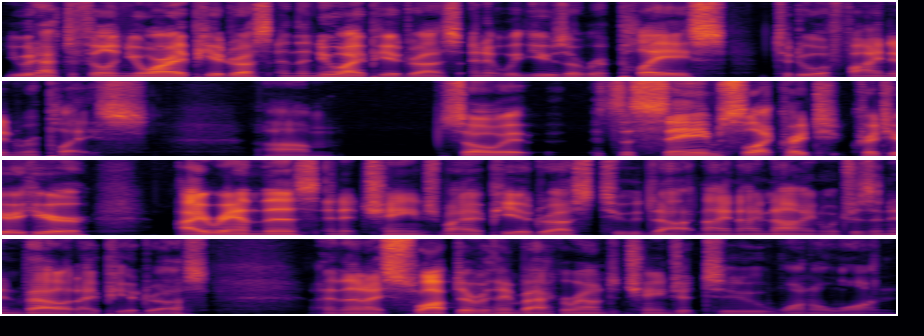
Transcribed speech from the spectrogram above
You would have to fill in your IP address and the new IP address, and it would use a replace to do a find and replace. Um, so it it's the same select criteria here. I ran this and it changed my IP address to .999, which is an invalid IP address. And then I swapped everything back around to change it to 101.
